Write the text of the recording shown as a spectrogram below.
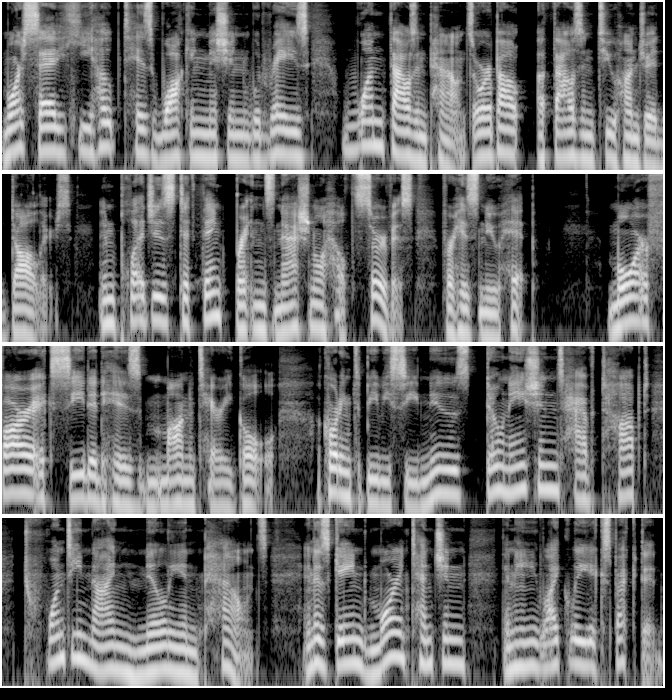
Moore said he hoped his walking mission would raise 1,000 pounds, or about $1,200, in pledges to thank Britain's National Health Service for his new hip. Moore far exceeded his monetary goal. According to BBC News, donations have topped 29 million pounds and has gained more attention than he likely expected.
